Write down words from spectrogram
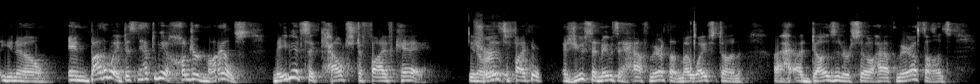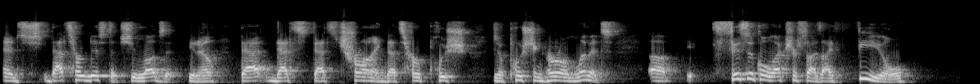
you know, and by the way, it doesn't have to be 100 miles. Maybe it's a couch to 5K. You know, sure. it's a 5K. As you said, maybe it's a half marathon. My wife's done a, a dozen or so half marathons, and she, that's her distance. She loves it. You know, that that's that's trying. That's her push. You know, pushing her own limits. Uh, physical exercise, I feel,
